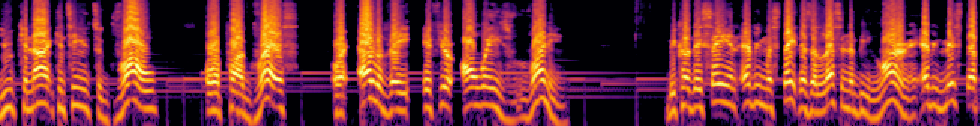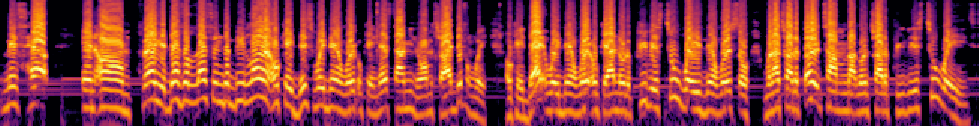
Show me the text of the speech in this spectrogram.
You cannot continue to grow or progress or elevate if you're always running. Because they say in every mistake there's a lesson to be learned. Every misstep, mishap, and um failure, there's a lesson to be learned. Okay, this way didn't work. Okay, next time you know I'm gonna try a different way. Okay, that way didn't work. Okay, I know the previous two ways didn't work. So when I try the third time, I'm not gonna try the previous two ways.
